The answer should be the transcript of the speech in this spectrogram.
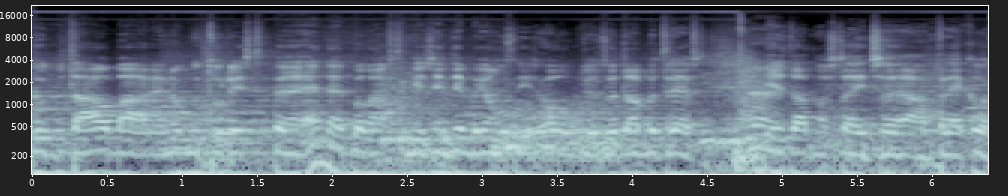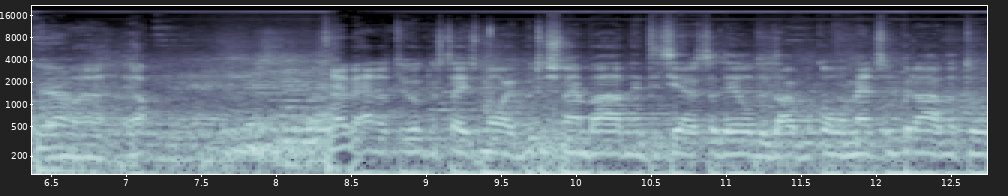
goed betaalbaar en ook de toeristenbelasting is in dit bij ons niet hoog. Dus wat dat betreft is dat nog steeds aantrekkelijk Ja. om, eh, ja. We hebben natuurlijk nog steeds mooie buitenzwembaden in het eerste deel, dus daar komen mensen ook graag naartoe.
